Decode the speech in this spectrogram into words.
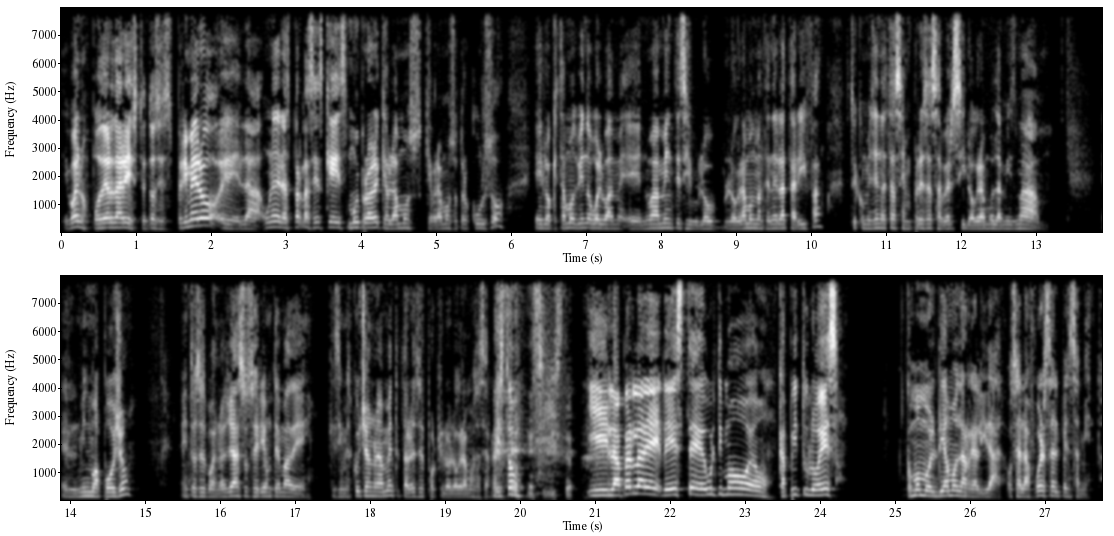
y bueno, poder dar esto. Entonces, primero, eh, la, una de las perlas es que es muy probable que, hablamos, que abramos otro curso. Eh, lo que estamos viendo vuelva nuevamente si lo, logramos mantener la tarifa. Estoy convenciendo a estas empresas a ver si logramos la misma, el mismo apoyo. Entonces, bueno, ya eso sería un tema de que si me escuchan nuevamente, tal vez es porque lo logramos hacer. ¿Listo? sí, listo. Y la perla de, este último capítulo es cómo moldeamos la realidad, o sea, la fuerza del pensamiento.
